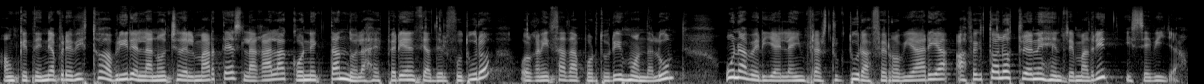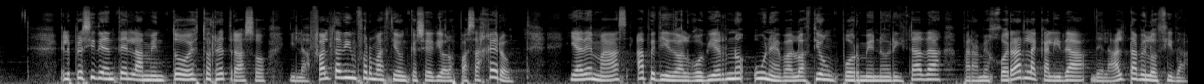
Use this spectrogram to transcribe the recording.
Aunque tenía previsto abrir en la noche del martes la gala Conectando las experiencias del futuro, organizada por Turismo Andaluz, una avería en la infraestructura ferroviaria afectó a los trenes entre Madrid y Sevilla. El presidente lamentó estos retrasos y la falta de información que se dio a los pasajeros y además ha pedido al Gobierno una evaluación pormenorizada para mejorar la calidad de la alta velocidad.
